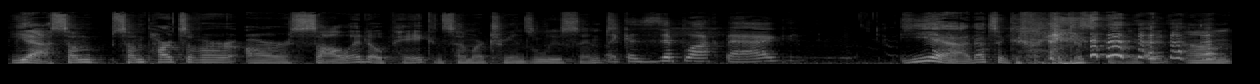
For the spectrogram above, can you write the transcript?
Yeah, some some parts of her are solid, opaque, and some are translucent. like a Ziploc bag. Yeah, that's a good way to describe it. Um,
